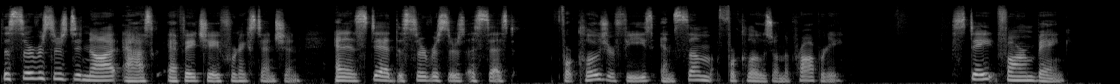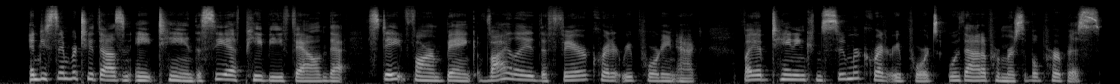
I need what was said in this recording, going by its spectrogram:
the servicers did not ask FHA for an extension, and instead the servicers assessed foreclosure fees and some foreclosed on the property. State Farm Bank. In December 2018, the CFPB found that State Farm Bank violated the Fair Credit Reporting Act by obtaining consumer credit reports without a permissible purpose.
